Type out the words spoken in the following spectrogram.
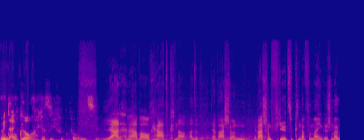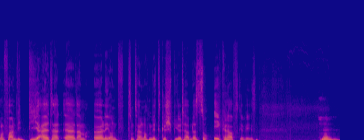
Wieder ein glorreicher Sieg für, für uns. Ja, der war aber auch hart knapp. Also, der war schon, der war schon viel zu knapp für meinen Geschmack. Und vor allem, wie die Alter äh, am Early und zum Teil noch mitgespielt haben, das ist so ekelhaft gewesen. Hm.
